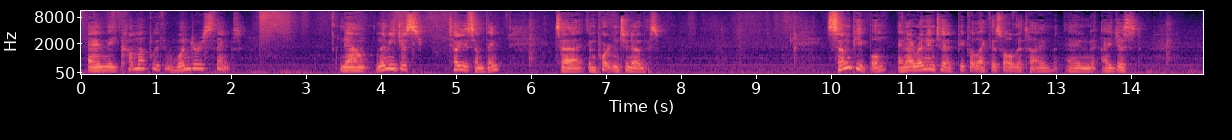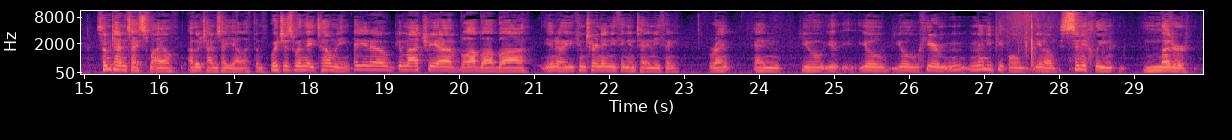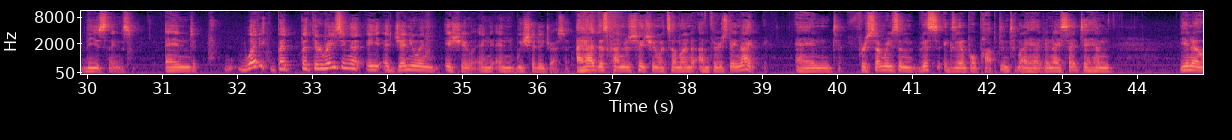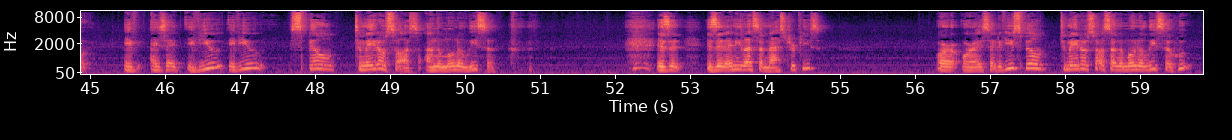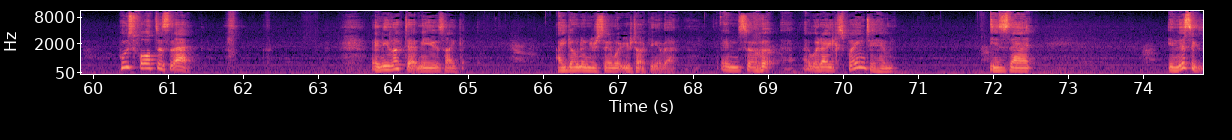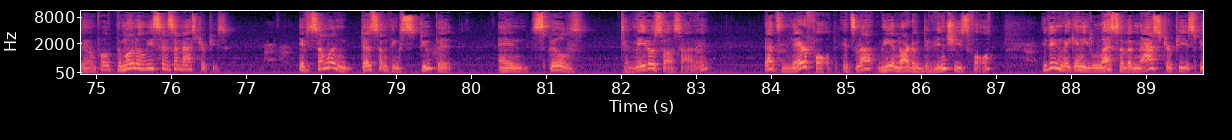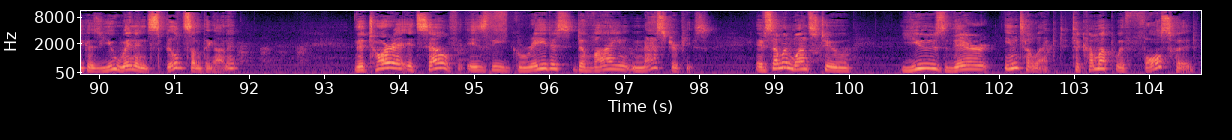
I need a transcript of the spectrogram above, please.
and they come up with wondrous things. Now, let me just tell you something. It's uh, important to know this. Some people, and I run into people like this all the time, and I just, sometimes I smile, other times I yell at them, which is when they tell me, you know, Gematria, blah, blah, blah, you know, you can turn anything into anything, right? And you, you, you'll, you'll hear many people, you know, cynically mutter these things. And what but but they're raising a, a, a, genuine issue and and we should address it. I had this conversation with someone on thursday night and for some reason this example popped into my head and i said to him you know if i said if you if you spill tomato sauce on the mona lisa is it is it any less a masterpiece or or i said if you spill tomato sauce on the mona lisa who Whose fault is that? And he looked at me, he was like, I don't understand what you're talking about. And so what I explained to him is that in this example, the Mona Lisa is a masterpiece. If someone does something stupid and spills tomato sauce on it, that's their fault. It's not Leonardo da Vinci's fault. He didn't make any less of a masterpiece because you went and spilled something on it. The Torah itself is the greatest divine masterpiece. If someone wants to use their intellect to come up with falsehood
